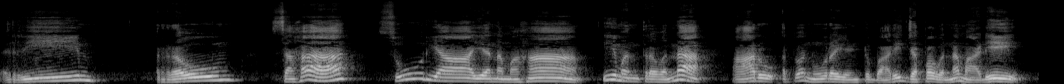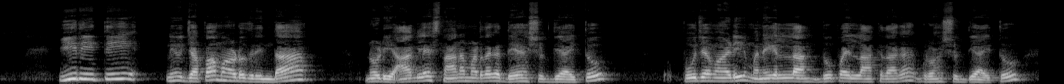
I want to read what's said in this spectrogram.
ರೀಂ ರೌಂ ಸಹ ಸೂರ್ಯಾಯ ನಮಃ. ಈ ಮಂತ್ರವನ್ನ ಆರು ಅಥವಾ ನೂರ ಎಂಟು ಬಾರಿ ಜಪವನ್ನ ಮಾಡಿ. ಈ ರೀತಿ ನೀವು ಜಪ ಮಾಡೋದ್ರಿಂದ ನೋಡಿ ಆಗಲೇ ಸ್ನಾನ ಮಾಡಿದಾಗ ದೇಹ ಶುದ್ಧಿ ಆಯಿತು. ಪೂಜೆ ಮಾಡಿ ಮನೆಗೆಲ್ಲ ಧೂಪ ಎಲ್ಲ ಹಾಕಿದಾಗ ಗೃಹ ಶುದ್ಧಿ ಆಯಿತು.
